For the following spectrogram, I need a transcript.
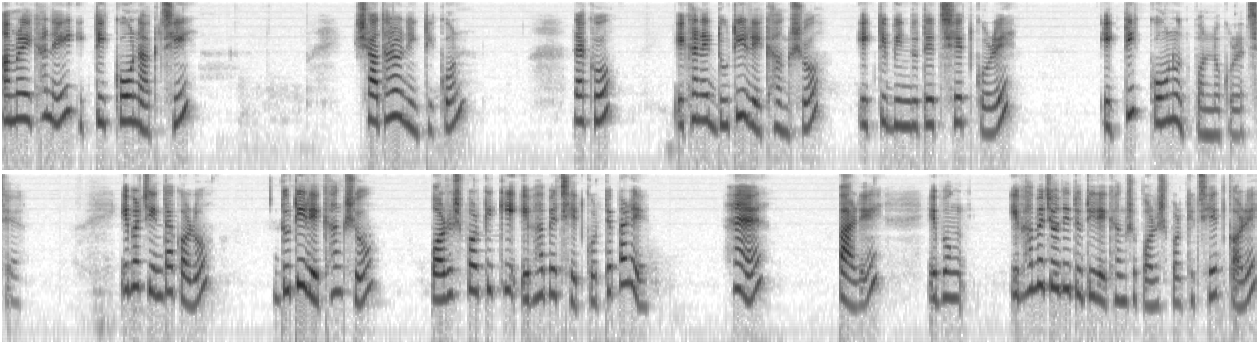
আমরা এখানে একটি কোণ আঁকছি। সাধারণ একটি কোণ। দেখো, এখানে দুটি রেখাংশ একটি বিন্দুতে ছেদ করে একটি কোণ উৎপন্ন করেছে। এবার চিন্তা করো, দুটি রেখাংশ পরস্পরকে কি এভাবে ছেদ করতে পারে? হ্যাঁ পারে। এবং এভাবে যদি দুটি রেখাংশ পরস্পরকে ছেদ করে,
